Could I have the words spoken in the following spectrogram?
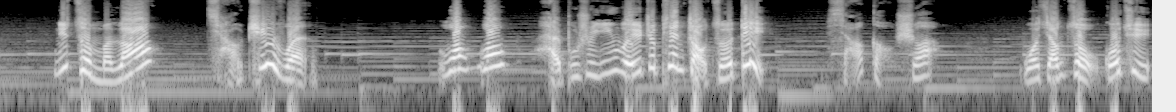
“你怎么了？”乔治问。“汪汪，还不是因为这片沼泽地。”小狗说。“我想走过去，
